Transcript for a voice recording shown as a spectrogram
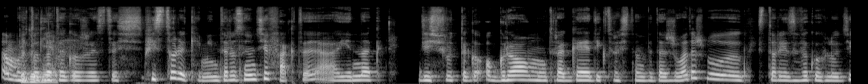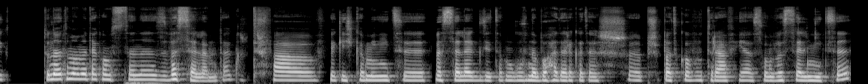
A może to dlatego, że jesteś historykiem, interesują cię fakty, a jednak gdzieś wśród tego ogromu, tragedii, która się tam wydarzyła, też były historie zwykłych ludzi. Tu nawet mamy taką scenę z weselem, tak? Trwa w jakiejś kamienicy wesele, gdzie tam główna bohaterka też e, przypadkowo trafia, są weselnicy.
